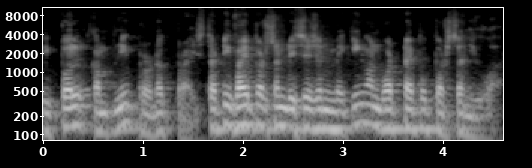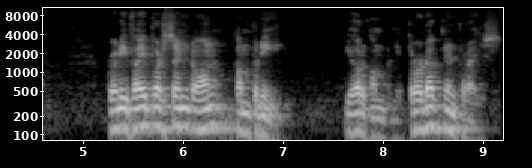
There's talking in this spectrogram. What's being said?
People, company, product, price. 35% decision making on what type of person you are. 25% on company, your company, product and price.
